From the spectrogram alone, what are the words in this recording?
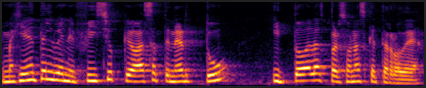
imagínate el beneficio que vas a tener tú y todas las personas que te rodean.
